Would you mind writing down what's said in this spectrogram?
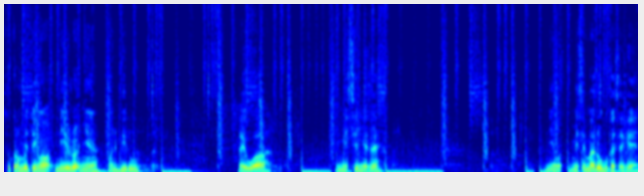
So korang boleh tengok Ni rodnya Warna biru. Daiwa Ni mesin guys eh. Ni mesin baru bukan second.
